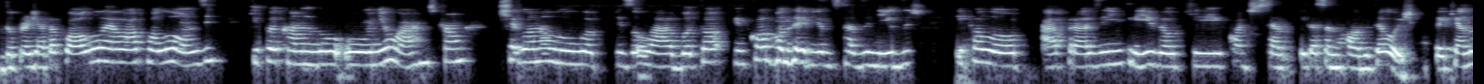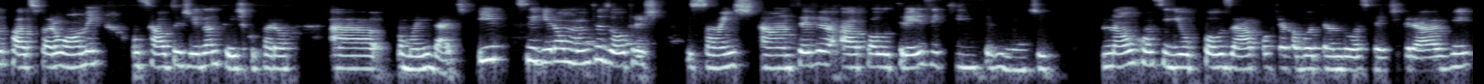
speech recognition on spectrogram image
do projeto Apollo, é o Apollo 11, que foi quando o Neil Armstrong chegou na Lua, pisou lá, botou, ficou a bandeirinha dos Estados Unidos e falou a frase incrível que fica sendo falada até hoje: pequeno passo para o homem, um salto gigantesco para a humanidade. E seguiram muitas outras missões. Um, ah, teve a Apollo 13, que infelizmente não conseguiu pousar porque acabou tendo um acidente grave.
